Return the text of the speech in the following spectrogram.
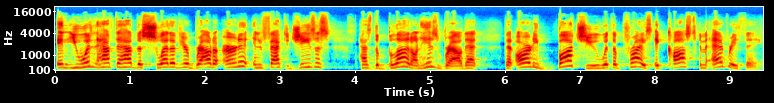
and you wouldn't have to have the sweat of your brow to earn it. In fact, Jesus has the blood on his brow that, that already bought you with a price. It cost him everything.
